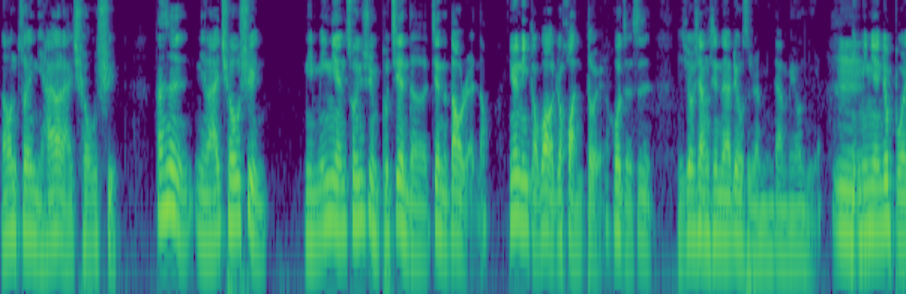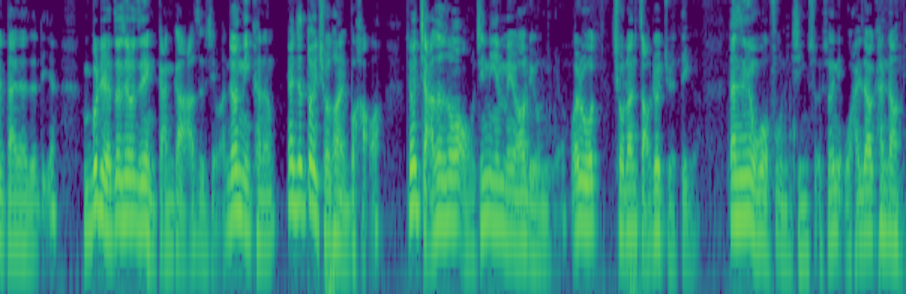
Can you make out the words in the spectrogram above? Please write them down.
然后所以你还要来秋训，但是你来秋训，你明年春训不见得见得到人哦，因为你搞不好就换队了，或者是你就像现在六十人名单没有你、啊，嗯，你明年就不会待在这里啊。你不觉得这就是一件很尴尬的事情吗？就是你可能，因为这对球团也不好啊。就假设说，哦，我今年没有要留你了，我如果球团早就决定了，但是因为我有付你薪水，所以你我还是要看到你。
